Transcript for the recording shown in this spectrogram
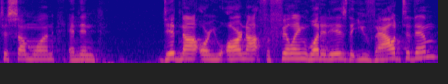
to someone and then did not or you are not fulfilling what it is that you vowed to them.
